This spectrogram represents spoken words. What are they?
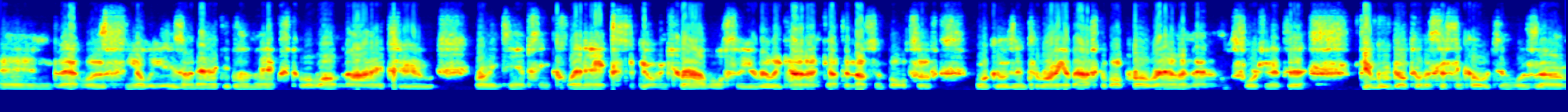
And that was, you know, liaison to academics, to alumni, to running camps and clinics, to doing travel. So you really kind of got the nuts and bolts of what goes into running a basketball program. And then was fortunate to get moved up to an assistant coach and was, um,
